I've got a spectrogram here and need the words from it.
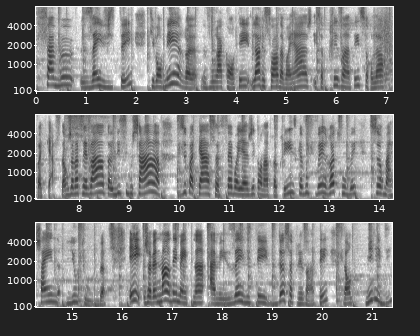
fameux invités qui vont venir euh, vous raconter leur histoire de voyage et se présenter sur leur podcast. Donc, je me présente Lucie Bouchard du podcast Fais voyager ton entreprise que vous pouvez retrouver sur ma chaîne YouTube. Et je vais demander maintenant à mes invités de se présenter. Donc, Milady,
